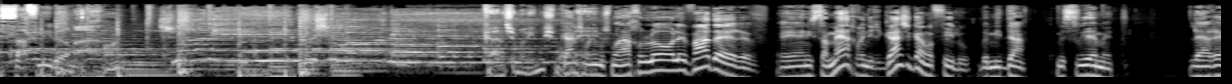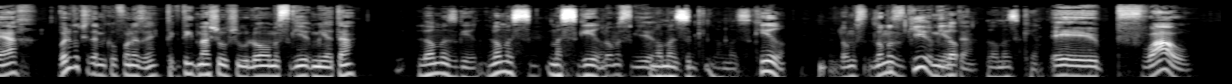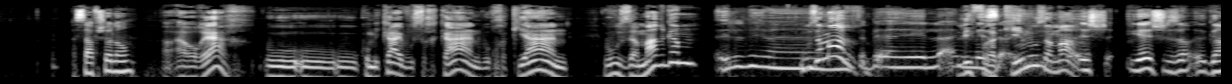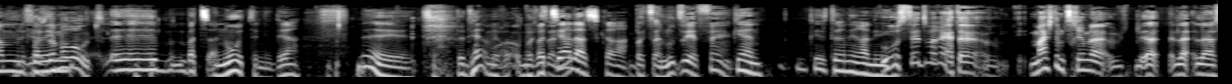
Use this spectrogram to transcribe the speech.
אסף ליברמן. כאן 88. כאן 88, אנחנו לא לבד הערב. אה, אני שמח ונרגש גם אפילו, במידה מסוימת, לארח. בוא נבדוק את המיקרופון הזה, תגיד משהו שהוא לא מסגיר מי אתה. לא מסגיר, לא מס, מסגיר. לא מסגיר. לא, מזג, לא מזכיר. לא, מס- לא מזכיר מי לא, אתה. לא מזכיר. אה, וואו, אסף שלום, האורח הוא, הוא, הוא קומיקאי והוא שחקן והוא חקיין והוא זמר גם. הוא זמר. לפרקים הוא זמר. יש, יש גם לפעמים... זמרות. אה, בצענות, אני יודע. אה, אתה יודע, מבצע. להשכרה. בצענות זה יפה. כן, יותר נראה לי. הוא עושה דברים, אתה, מה שאתם צריכים, לה,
